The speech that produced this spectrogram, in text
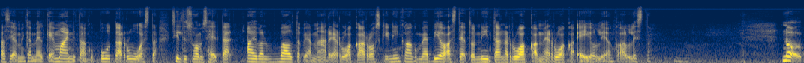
asia, mikä melkein mainitaan, kun puhutaan ruoasta, silti Suomessa heittää aivan valtavia määriä ruokaa roskiin, niin kauan kuin meidän bioasteet on niin täynnä ruokaa, meidän ruoka ei ole liian kallista. No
